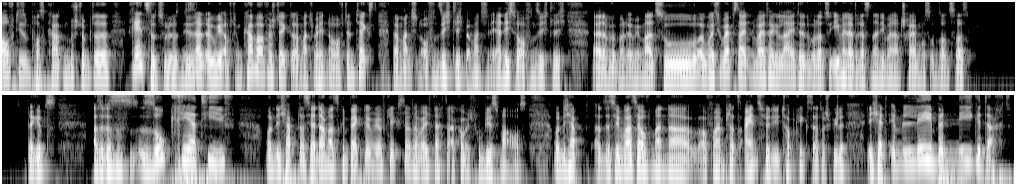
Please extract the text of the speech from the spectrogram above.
auf diesen Postkarten bestimmte Rätsel zu lösen. Die sind halt irgendwie auf dem Cover versteckt oder manchmal hinten auch auf dem Text. Bei manchen offensichtlich, bei manchen eher nicht so offensichtlich. Äh, dann wird man irgendwie mal zu irgendwelchen Webseiten weitergeleitet oder zu E-Mail-Adressen, an die man dann schreiben muss und sonst was. Da gibt's, also das ist so kreativ. Und ich habe das ja damals gebackt irgendwie auf Kickstarter, weil ich dachte, ah komm, ich probier's mal aus. Und ich habe, also deswegen war es ja auf meiner, auf meinem Platz eins für die Top Kickstarter Spiele. Ich hätte im Leben nie gedacht,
